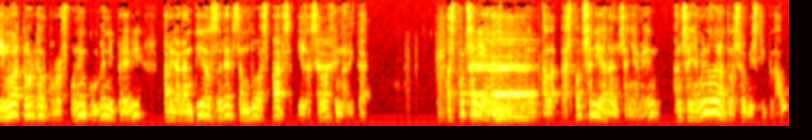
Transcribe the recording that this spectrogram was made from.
i no atorga el corresponent conveni previ per garantir els drets amb dues parts i la seva finalitat. Es pot seguir ara ensenyament? Es pot seguir ara ensenyament? Ensenyament ha donat el seu vistiplau?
